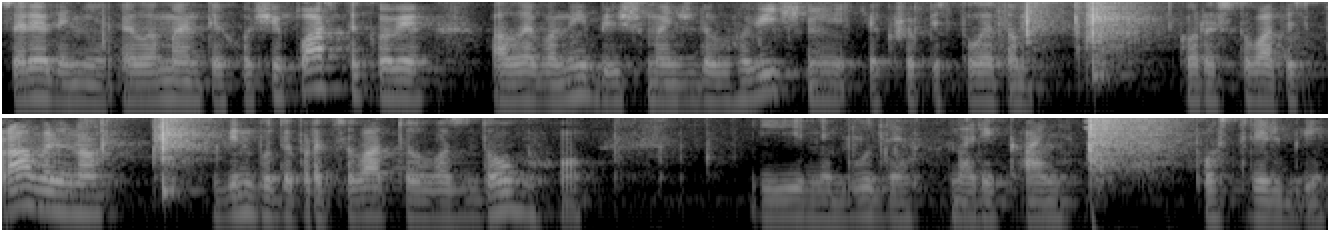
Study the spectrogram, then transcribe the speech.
Всередині елементи, хоч і пластикові, але вони більш-менш довговічні. Якщо пістолетом користуватись правильно, він буде працювати у вас довго і не буде нарікань по стрільбі.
